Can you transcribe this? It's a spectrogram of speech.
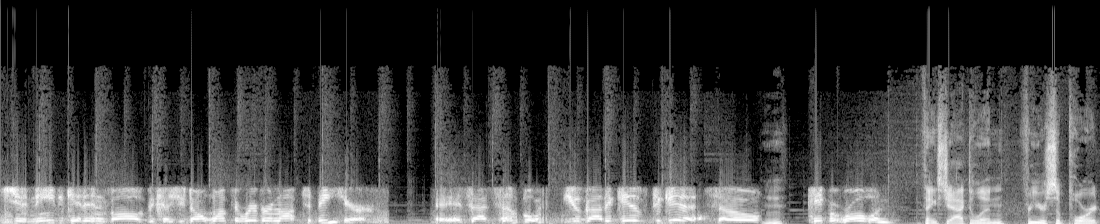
You need to get involved because you don't want the river not to be here. It's that simple. You got to give to get, so hmm. keep it rolling. Thanks, Jacqueline, for your support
